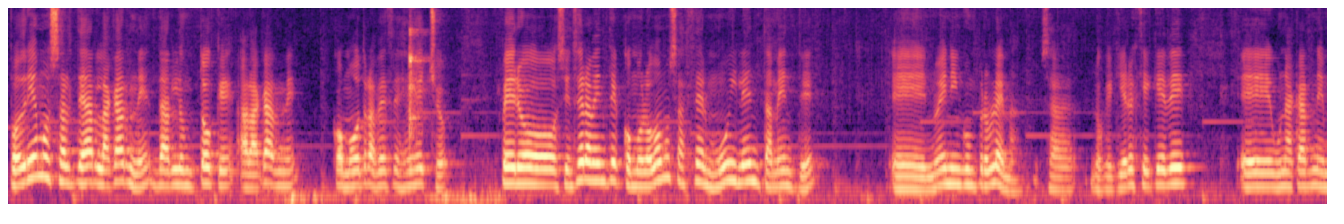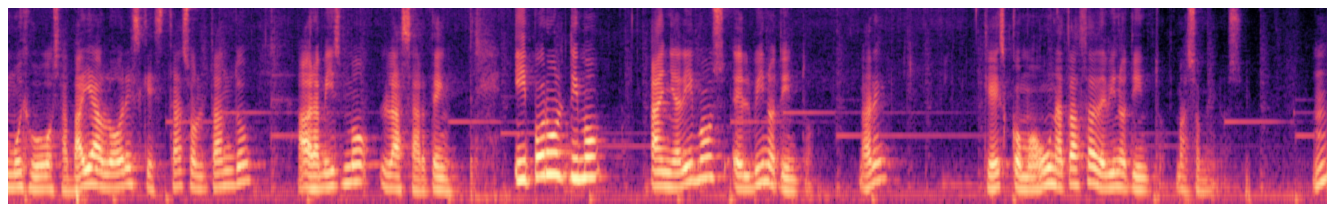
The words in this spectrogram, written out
Podríamos saltear la carne, darle un toque a la carne, como otras veces he hecho, pero sinceramente como lo vamos a hacer muy lentamente, eh, no hay ningún problema. O sea, lo que quiero es que quede eh, una carne muy jugosa. Vaya olores que está soltando ahora mismo la sartén. Y por último, añadimos el vino tinto, ¿vale? que es como una taza de vino tinto, más o menos. ¿Mm?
